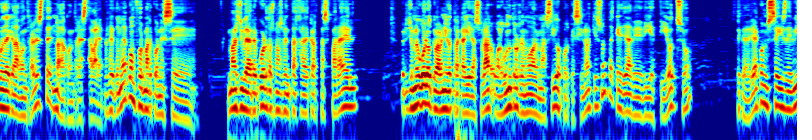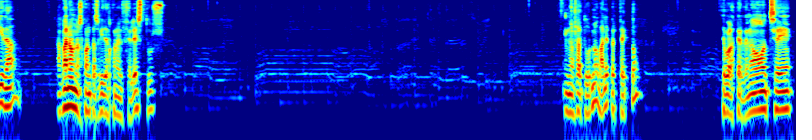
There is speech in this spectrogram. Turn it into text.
Puede que la contrarreste. No, la contrarresta, vale, perfecto. Me voy a conformar con ese... Más lluvia de recuerdos, más ventaja de cartas para él. Pero yo me vuelo que va a venir otra caída solar o algún otro removal masivo, porque si no, aquí es un ataque ya de 18. Se quedaría con 6 de vida. Ha ganado unas cuantas vidas con el Celestus. No es turno, vale, perfecto. Se puede hacer de noche,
